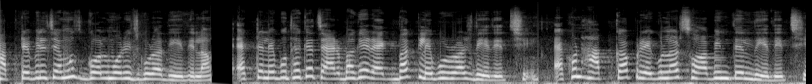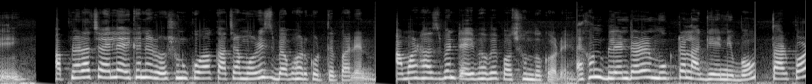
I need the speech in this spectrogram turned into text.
হাফ টেবিল চামচ গোলমরিচ গুঁড়া দিয়ে দিলাম। একটা লেবু থেকে চার ভাগের এক ভাগ লেবুর রস দিয়ে দিচ্ছি। এখন হাফ কাপ রেগুলার সয়াবিন তেল দিয়ে দিচ্ছি। আপনারা চাইলে এখানে রসুন, কোয়া, কাঁচামরিচ ব্যবহার করতে পারেন। আমার হাজবেন্ড এইভাবে পছন্দ করে। এখন ব্লেন্ডারের মুখটা লাগিয়ে নিব। তারপর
